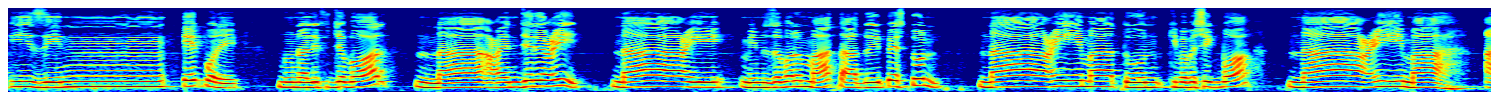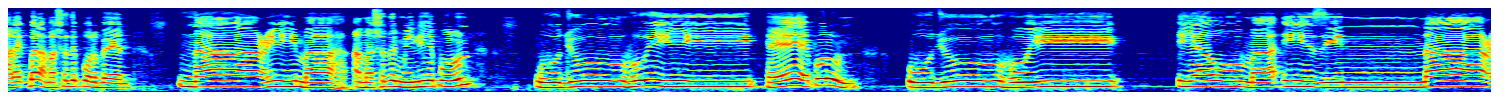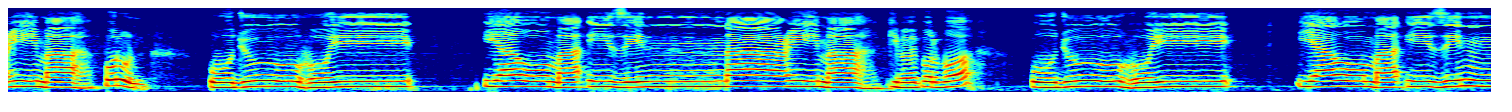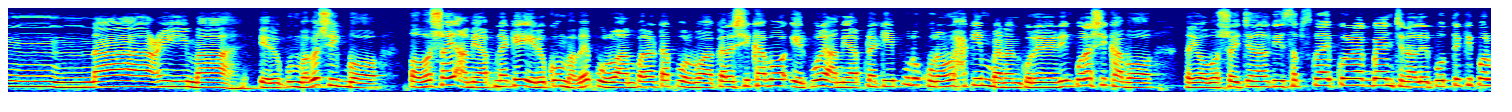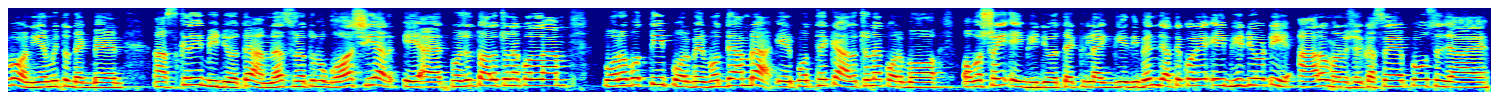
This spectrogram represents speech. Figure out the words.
ইজিন এরপরে নুন আলিফ জবর না আইন না মিম জবর মা, তা দুই পেস্তুন না মা তুন কীভাবে শিখব? না মা আরেকবার আমার সাথে পড়বেন। না মা আমার সাথে মিলিয়ে পড়ুন। উজু হুই হ্যাঁ পড়ুন। উজু হুই ইয়াউমা ইজিন নাইমাহ পড়ুন। উজুহুই ইয়াউমা ইজিন নাইমাহ কীভাবে পড়ব? উজুহুই ইয়াউমা ইজিন নাইমাহ এরকমভাবে শিখব। অবশ্যই আমি আপনাকে এরকমভাবে পুরো আমপারাটা পর্ব আকারে শিখাবো। এরপরে আমি আপনাকে পুরো কোরআনুল হাকিম বানান করে রিডিং করা শিখাবো। তাই অবশ্যই চ্যানেলটি সাবস্ক্রাইব করে রাখবেন। চ্যানেলের প্রত্যেকটি পর্ব নিয়মিত দেখবেন। আজকের এই ভিডিওতে আমরা সুরাতুল গশিয়ার এই আয়াত পর্যন্ত আলোচনা করলাম। পরবর্তী পর্বের মধ্যে আমরা এরপর থেকে আলোচনা করব। অবশ্যই এই ভিডিওতে একটি লাইক দিয়ে দিবেন যাতে করে এই ভিডিওটি আরও মানুষের কাছে পৌঁছে যায়।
